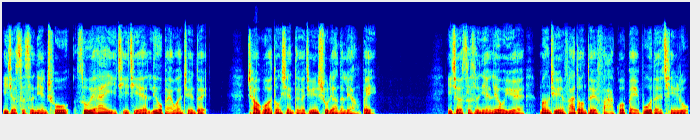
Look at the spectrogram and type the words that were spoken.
一九四四年初，苏维埃已集结六百万军队，超过东线德军数量的两倍。一九四四年六月，盟军发动对法国北部的侵入。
